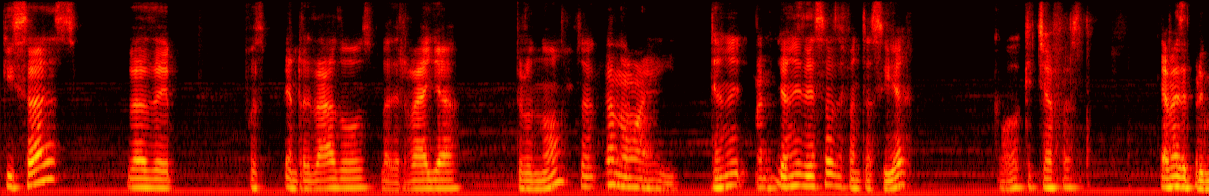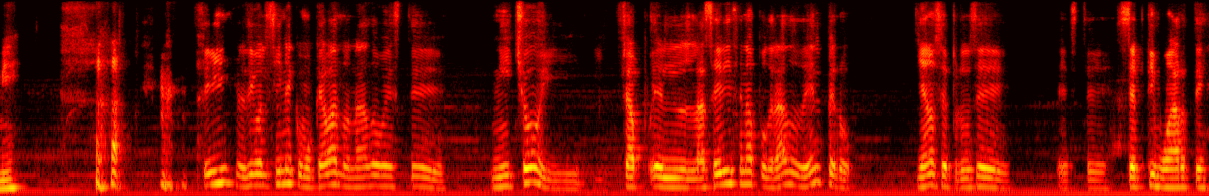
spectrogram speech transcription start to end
quizás la de pues Enredados, la de Raya, pero no. O sea, ya no hay. Ya no, ya no hay de esas de fantasía. Oh, qué chafas. Ya me deprimí. sí, les digo, el cine como que ha abandonado este nicho y, y o sea, el, la serie se han apoderado de él, pero ya no se produce este séptimo arte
